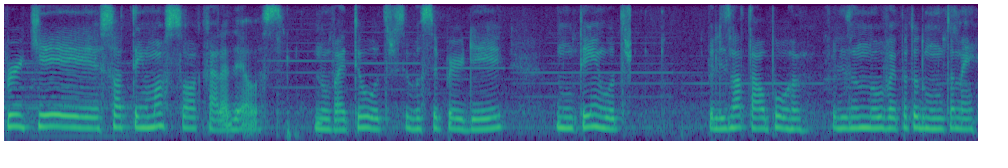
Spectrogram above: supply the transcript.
porque só tem uma só cara delas. Não vai ter outra. Se você perder, não tem outra. Feliz Natal, porra. Feliz ano novo aí para todo mundo também.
